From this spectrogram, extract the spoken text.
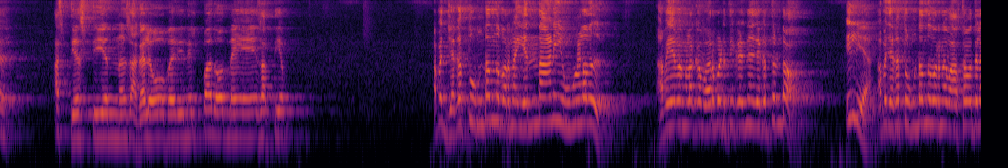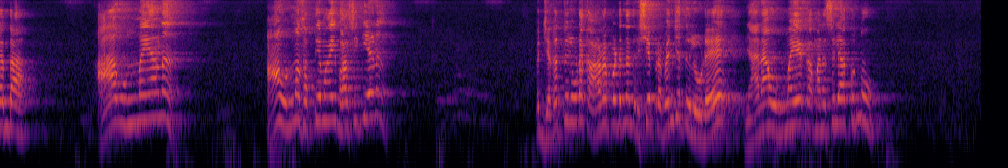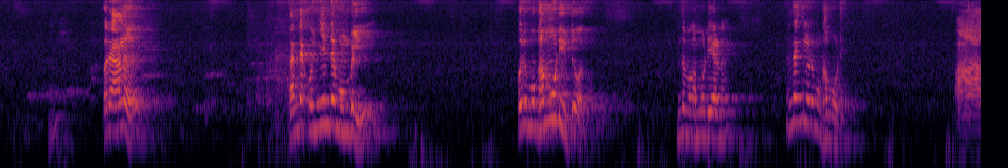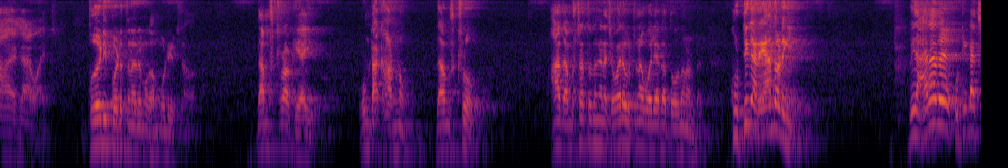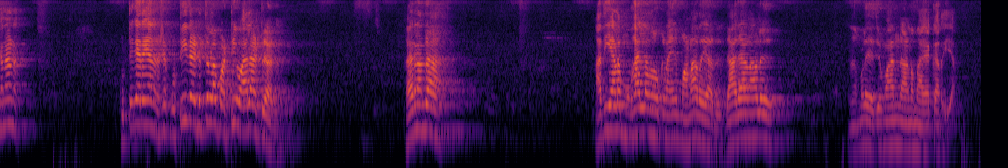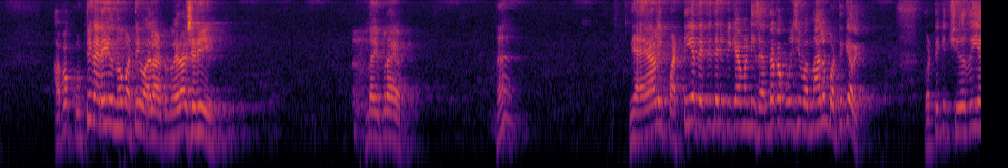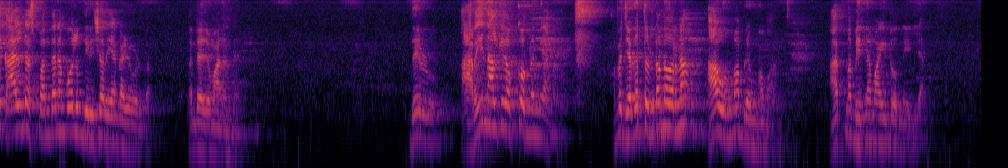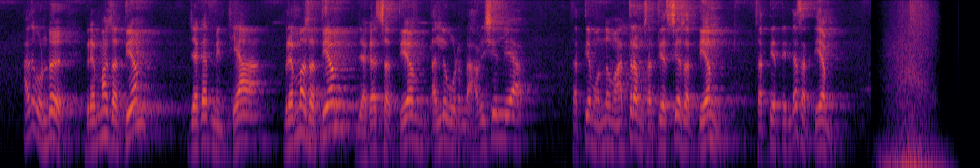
അസ്ഥ്യസ്ഥി എന്ന് സകലോപരി നിൽപ്പതൊന്നേ സത്യം. അപ്പം ജഗത്ത് ഉണ്ടെന്ന് പറഞ്ഞാൽ എന്താണ് ഈ ഉള്ളത്? അവയവങ്ങളൊക്കെ വേർപെടുത്തി കഴിഞ്ഞാൽ ജഗത്തുണ്ടോ? ഇല്ല. അപ്പം ജഗത്ത് ഉണ്ടെന്ന് പറഞ്ഞ വാസ്തവത്തിൽ എന്താ? ആ ഉണ്മയാണ്. ആ ഉണ്മ സത്യമായി ഭാഷിക്കുകയാണ് ഇപ്പം ജഗത്തിലൂടെ കാണപ്പെടുന്ന ദൃശ്യപ്രപഞ്ചത്തിലൂടെ ഞാൻ ആ ഉമ്മയെ മനസ്സിലാക്കുന്നു. ഒരാൾ തന്റെ കുഞ്ഞിന്റെ മുമ്പിൽ ഒരു മുഖംമൂടി ഇട്ട് വന്നു. എന്ത് മുഖംമൂടിയാണ് എന്തെങ്കിലും ഒരു മുഖം മുഖംമൂടി ആ പേടിപ്പെടുത്തുന്ന ഒരു മുഖംമൂടി ഇട്ടാണ് വന്നു ദംഷ്ട്രമൊക്കെ ആയി ഉണ്ട കണ്ണും ദംഷ്ട്രോ ആ ദംഷ്ട്രത്തിൽ നിന്ന് ഇങ്ങനെ ചോര ഉറ്റുന്ന പോലെയൊക്കെ തോന്നുന്നുണ്ട്. കുട്ടി കരയാൻ തുടങ്ങി. ഇതാരത് കുട്ടിയുടെ അച്ഛനാണ്. കുട്ടി കരയാണ്. പക്ഷെ കുട്ടിയുടെ അടുത്തുള്ള പട്ടി വാലാട്ടുകയാണ്. കാരണം എന്താ? അത് ഇയാളെ മുഖമല്ല നോക്കണം അതിന് മണ അറിയാതെ. ഇതാരാണ് ആൾ? നമ്മളെ യജമാനാണെന്ന് അയാൾക്കറിയാം. അപ്പോൾ കുട്ടി കരയുന്നു പട്ടി വാലാട്ടുന്നു. ഏതാ ശരി? എന്താ അഭിപ്രായം? നീ അയാൾ ഈ പട്ടിയെ തെറ്റിദ്ധരിപ്പിക്കാൻ വേണ്ടി സെന്റൊക്കെ പൂശി വന്നാലും പട്ടിക്കറിയും പട്ടിക്ക് ചെറിയ കാലിന്റെ സ്പന്ദനം പോലും തിരിച്ചറിയാൻ കഴിവുണ്ട് തന്റെ യജമാനന്റെ ഇതേ ഉള്ളൂ. അറിയുന്ന ആൾക്ക് ഇതൊക്കെ ഒന്ന് തന്നെയാണ് അപ്പോൾ ജഗത്തുണ്ടെന്ന് പറഞ്ഞാൽ ആ ഉണ്മ ബ്രഹ്മമാണ്. ആത്മഭിന്നമായിട്ടൊന്നുമില്ല. അതുകൊണ്ട് ബ്രഹ്മസത്യം ജഗത് മിഥ്യ. ബ്രഹ്മസത്യം ജഗത് സത്യം. തല്ലുകൂടേണ്ട ആവശ്യമില്ല. സത്യം ഒന്ന് മാത്രം സത്യസ്യ സത്യം. സത്യത്തിന്റെ സത്യം.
